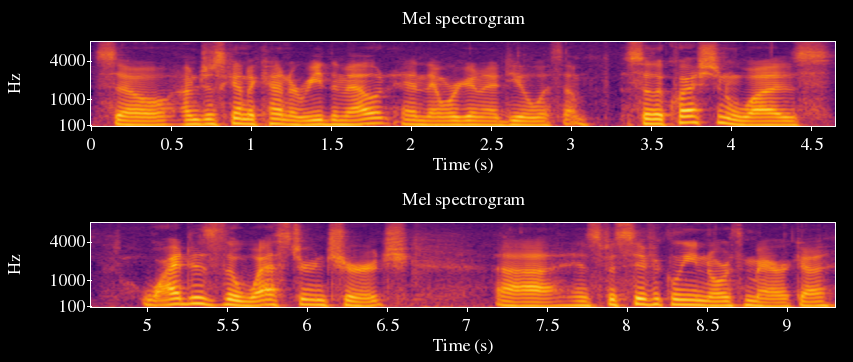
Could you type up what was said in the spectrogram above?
So I'm just going to kind of read them out and then we're going to deal with them. So the question was why does the Western Church, uh, and specifically in North America,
